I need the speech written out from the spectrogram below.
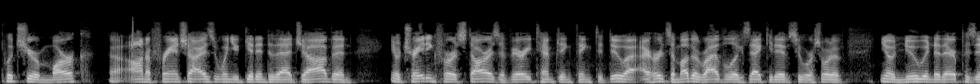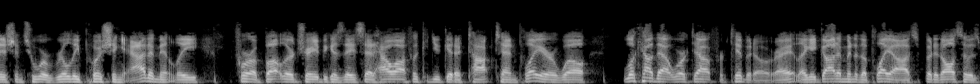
put your mark uh, on a franchise when you get into that job. And you know, trading for a star is a very tempting thing to do. I, I heard some other rival executives who were sort of, you know, new into their positions who were really pushing adamantly for a Butler trade because they said, how often can you get a top 10 player? Well, look how that worked out for Thibodeau, right? Like it got him into the playoffs, but it also is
